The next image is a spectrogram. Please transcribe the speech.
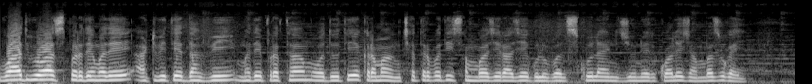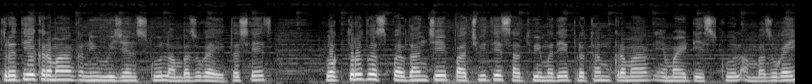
वादविवाद स्पर्धेमध्ये आठवी ते दहावी मध्ये प्रथम व द्वितीय क्रमांक Chhatrapati Sambhajiraje global school and junior college Ambajogai तृतीय क्रमांक न्यू विजन स्कूल अंबाजोगाई तसेच वक्तृत्व स्पर्धांचे पाचवी ते सातवीमध्ये प्रथम क्रमांक M I T school Ambajogai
